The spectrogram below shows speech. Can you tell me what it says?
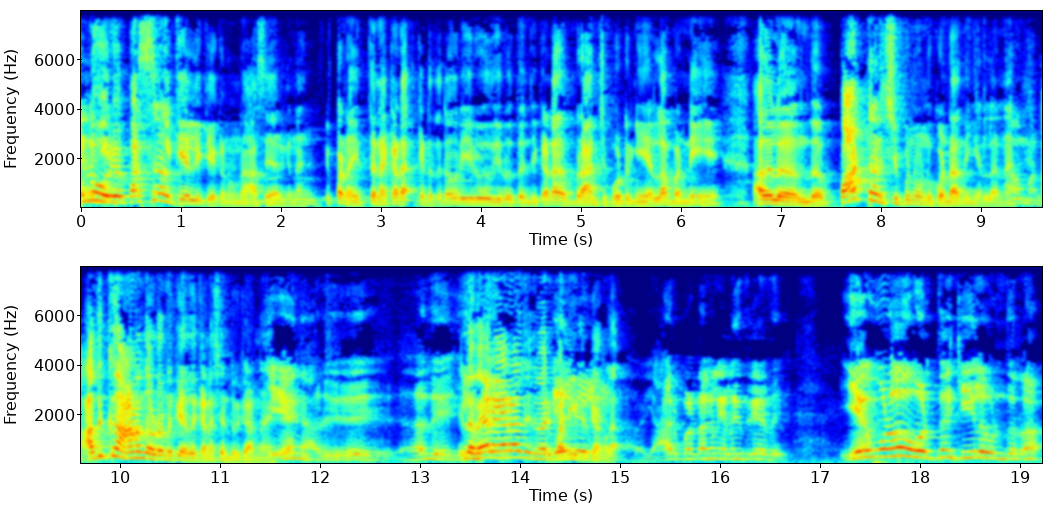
இன்னும் ஒரு பர்சனல் கேள்வி கேட்கணும்னு ஆசையா இருக்குண்ணே. இப்போ நான் இத்தனை கடை கிட்டத்தட்ட ஒரு இருபது இருபத்தஞ்சு கடை பிரான்ச் போட்டிருக்கீங்க எல்லாம் பண்ணி அதுல இந்த பார்ட்னர்ஷிப்னு ஒன்று கொண்டாந்தீங்கல்லண்ணே. அதுக்கு ஆனந்தவுடனுக்கு எது கனெக்ஷன் இருக்காண்ணே? ஏங்க அது அதாவது இல்ல வேற யாராவது இந்த மாதிரி பண்ணிட்டு இருக்காங்களா? யார் பண்றாங்கன்னு எனக்கு தெரியாது. எவனோ ஒருத்தன் கீழே விழுந்துடுறான்.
